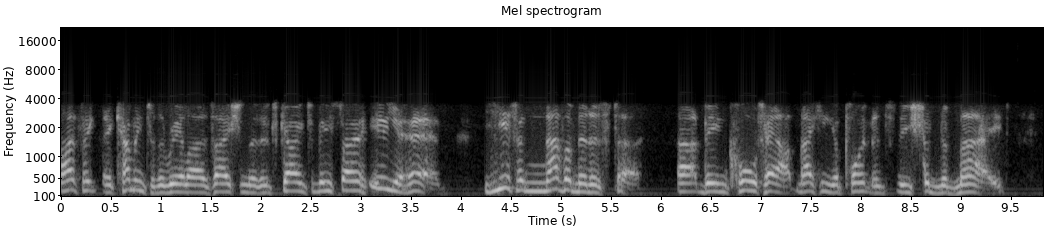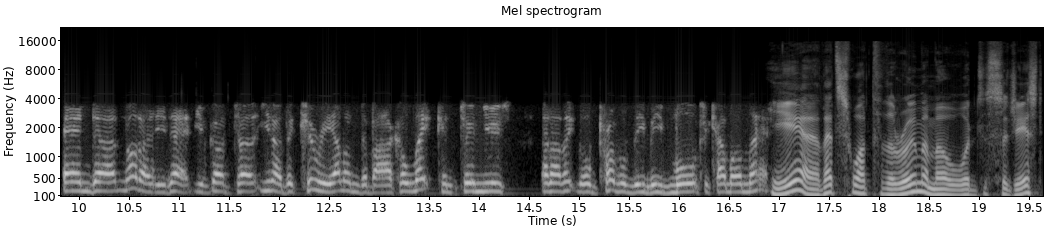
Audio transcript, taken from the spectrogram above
I think they're coming to the realisation that it's going to be so. Here you have yet another minister uh, being caught out making appointments that he shouldn't have made. And uh, not only that, you've got, uh, you know, the Kiri Allan debacle, that continues. And I think there'll probably be more to come on that. Yeah, that's what the rumour mill would suggest.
